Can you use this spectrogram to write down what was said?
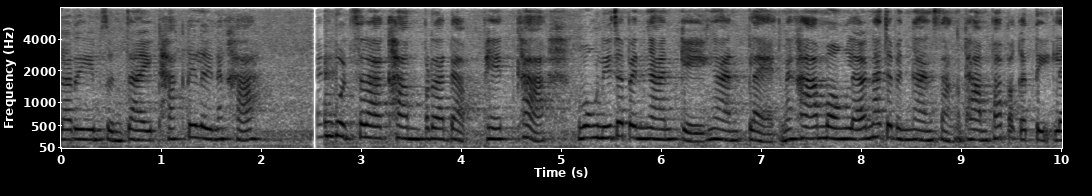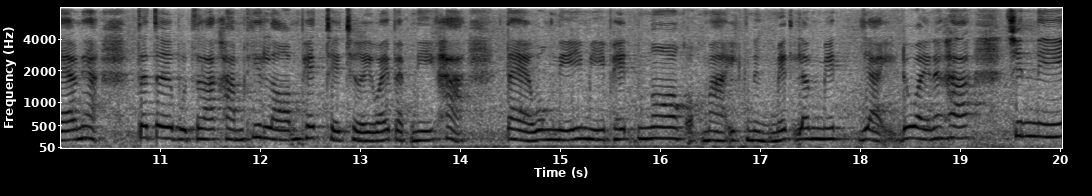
การีมสนใจทักได้เลยนะคะ นบุตราคำประดับเพชรค่ะ วงนี้จะเป็นงานเก๋งานแปลกนะคะ มองแล้วน่าจะเป็นงานสั่งทำเพราะปกติแล้วเนี่ย จะเจอบุตราคำที่ล้อมเพชรเฉยๆไว้แบบนี้ค่ะ แต่วงนี้มีเพชรงอกออกมาอีก 1 เม็ดและเม็ดใหญ่ด้วยนะคะ ชิ้นนี้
